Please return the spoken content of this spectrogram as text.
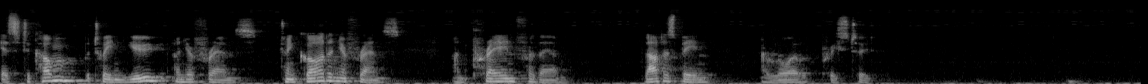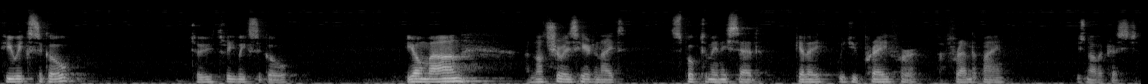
It's to come between you and your friends, between God and your friends, and praying for them. That has been a royal priesthood. A few weeks ago, two, three weeks ago, a young man, I'm not sure he's here tonight, spoke to me and he said, Gilly, would you pray for a friend of mine who's not a Christian?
